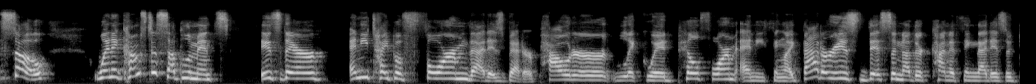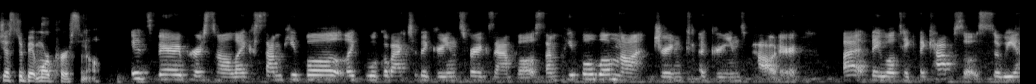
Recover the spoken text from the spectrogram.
So when it comes to supplements, is there any type of form that is better powder liquid pill form anything like that or is this another kind of thing that is just a bit more personal? It's very personal. Like some people like we'll go back to the greens for example. Some people will not drink a greens powder but they will take the capsules. So we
